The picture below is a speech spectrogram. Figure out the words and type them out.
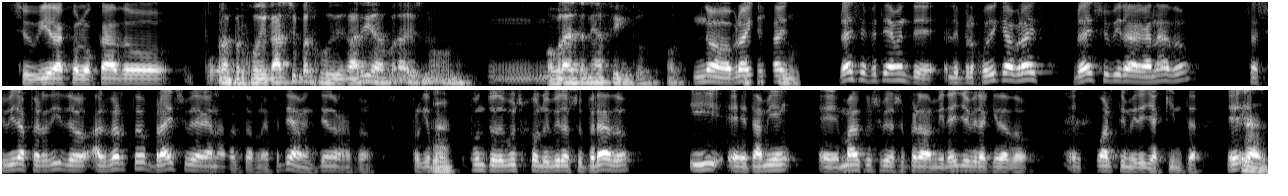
se hubiera colocado. Bueno, perjudicar sí perjudicaría a Bryce, ¿no? Mm. ¿O Bryce tenía 5? No, Bryce, Bryce, efectivamente le perjudica a Bryce. Bryce hubiera ganado, o sea, si hubiera perdido Alberto, Bryce hubiera ganado el torneo. Efectivamente, tiene razón. Porque por el punto de Busco lo hubiera superado y eh, también eh, Marcos hubiera superado a Mireille, hubiera quedado el cuarto y Mirella quinta. Eh,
